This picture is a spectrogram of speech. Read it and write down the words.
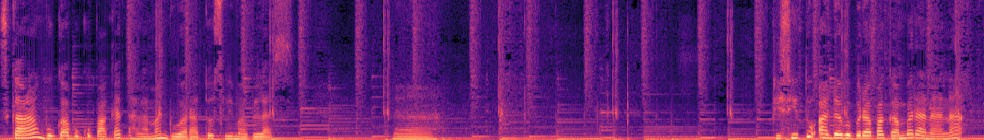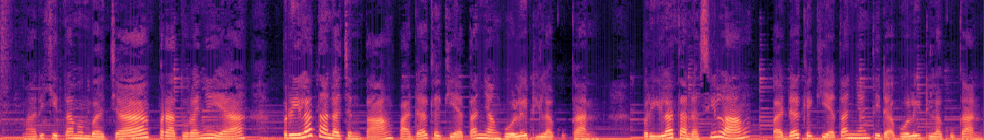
Sekarang buka buku paket halaman 215. Nah, di situ ada beberapa gambar anak-anak. Mari kita membaca peraturannya ya. Berilah tanda centang pada kegiatan yang boleh dilakukan. Berilah tanda silang pada kegiatan yang tidak boleh dilakukan.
